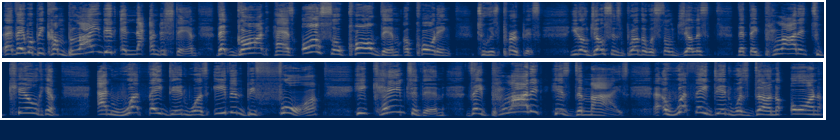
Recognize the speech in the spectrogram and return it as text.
Uh, they will become blinded and not understand that God has also called them according to his purpose. You know, Joseph's brother was so jealous that they plotted to kill him. And what they did was, even before he came to them, they plotted his demise. Uh, what they did was done on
